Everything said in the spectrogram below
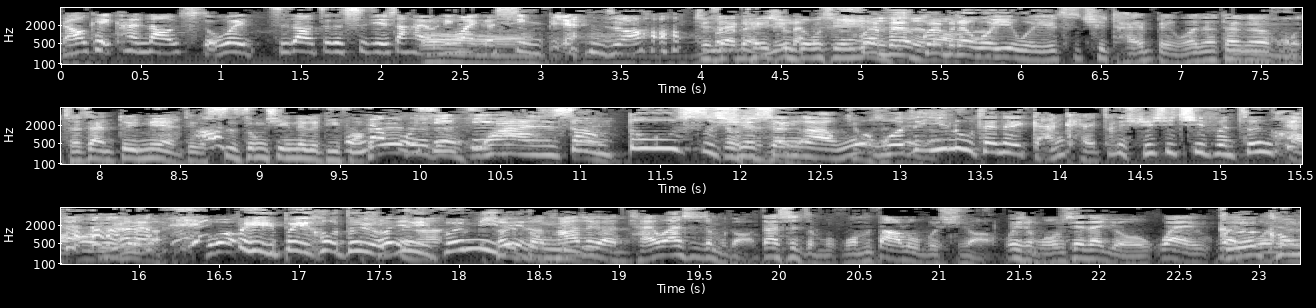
然后可以看到所谓知道这个世界上还有另外一个性别，你知道吗？就在 K 书中心，怪不得怪不得我有我有一次去台北，我在那个火车站对面这个市中心那个地方，叫补习街，晚上都是学生啊！我我这一路在那里感慨，这个学习气氛真好。不过 背背后都有内分泌的东西。他这个台湾是这么搞，但是怎么我们大陆不需要？为什么我们现在有外隔空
